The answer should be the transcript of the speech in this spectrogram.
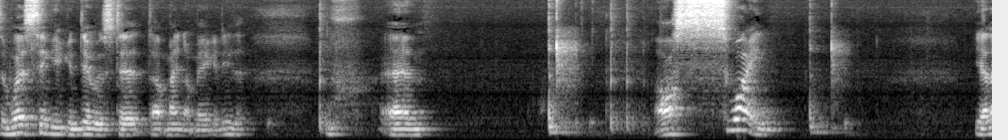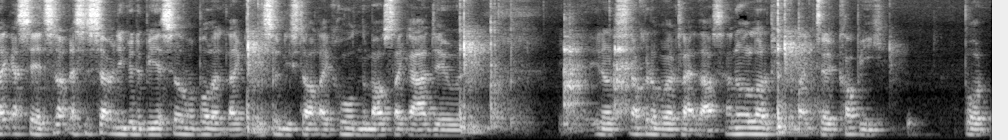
the worst thing you can do is to that might not make it either. Um, oh, swine! Yeah, like I said, it's not necessarily going to be a silver bullet. Like you suddenly start like holding the mouse like I do, and you know it's not going to work like that. I know a lot of people like to copy, but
